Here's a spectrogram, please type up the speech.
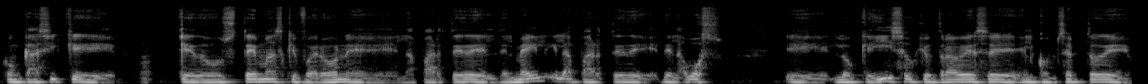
con casi que que dos temas que fueron eh, la parte del, mail y la parte de, la voz. Eh, lo que hizo que otra vez eh, el concepto de,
